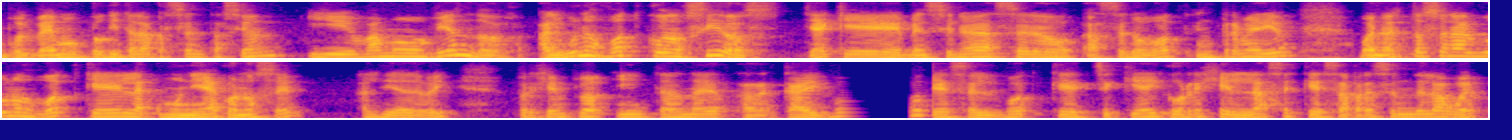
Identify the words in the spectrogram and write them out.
Volvemos un poquito a la presentación y vamos viendo algunos bots conocidos, ya que mencioné a Cero, a Bot entre medio. Bueno, estos son algunos bots que la comunidad conoce al día de hoy. Por ejemplo, Internet Archive que es el bot que chequea y corrige enlaces que desaparecen de la web.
